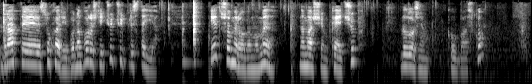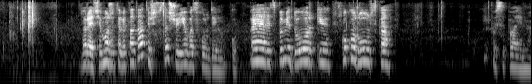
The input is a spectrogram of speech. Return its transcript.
брати сухарі, бо на борошні чуть-чуть пристає. І що ми робимо? Ми намащуємо кетчуп, виложуємо ковбаску. До речі, можете викладати все, що є у вас в холодильнику. Перець, помідорки, кукурузка. І посипаємо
